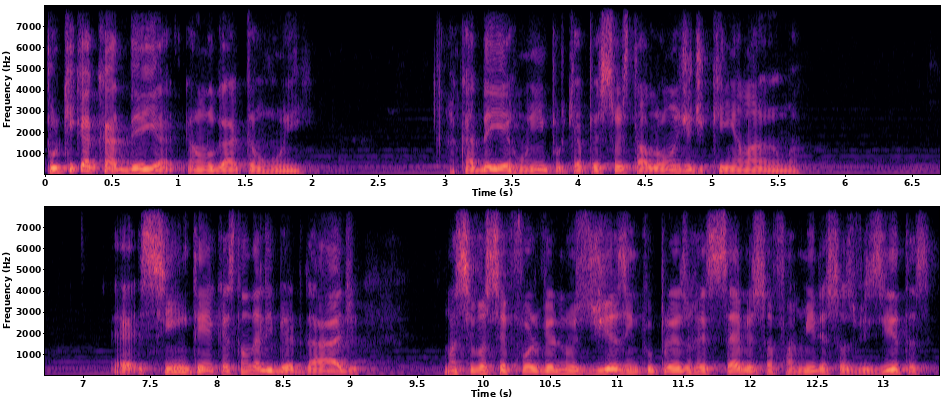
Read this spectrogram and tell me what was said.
Por que, que a cadeia é um lugar tão ruim? A cadeia é ruim porque a pessoa está longe de quem ela ama. É, sim, tem a questão da liberdade, mas se você for ver nos dias em que o preso recebe sua família, suas visitas,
